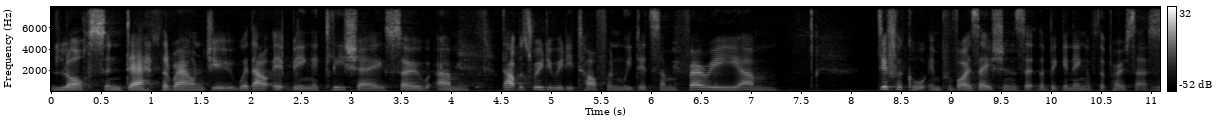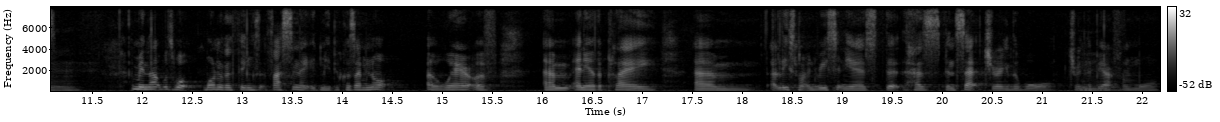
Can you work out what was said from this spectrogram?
loss and death around you without it being a cliche so um, that was really really tough and we did some very um, difficult improvisations at the beginning of the process. I mean, that was what one of the things that fascinated me because I'm not aware of um, any other play, um, at least not in recent years, that has been set during the war, during mm. the Biafran War.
